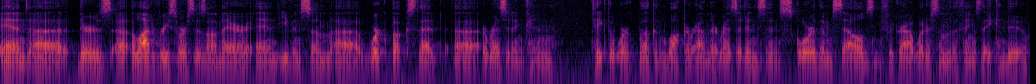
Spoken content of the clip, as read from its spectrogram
And uh, there's a, a, lot of resources on there and even some uh, workbooks that uh, a resident can take the workbook and walk around their residence and score themselves and figure out what are some of the things they can do.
